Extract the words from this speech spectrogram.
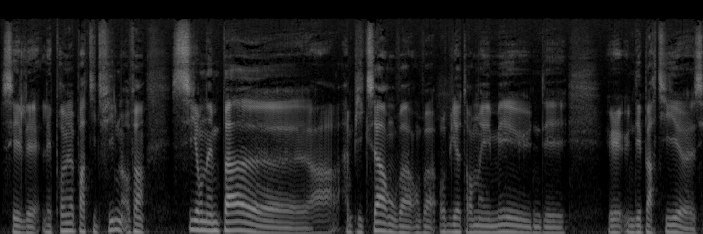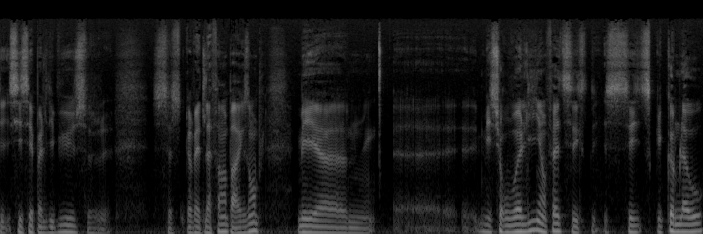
c'est les, les premières parties de film. Enfin, si on n'aime pas euh, un Pixar, on va on va obligatoirement aimer une des une des parties. euh, si si c'est pas le début, ça va être la fin, par exemple. Mais euh, mais sur Wally, en fait, c'est comme là-haut.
